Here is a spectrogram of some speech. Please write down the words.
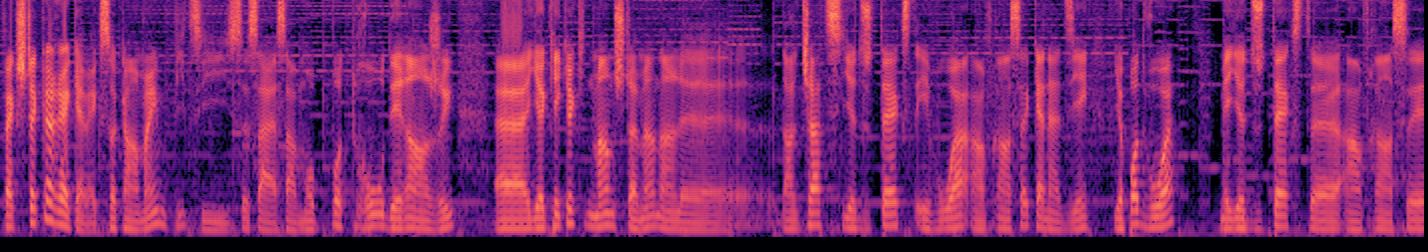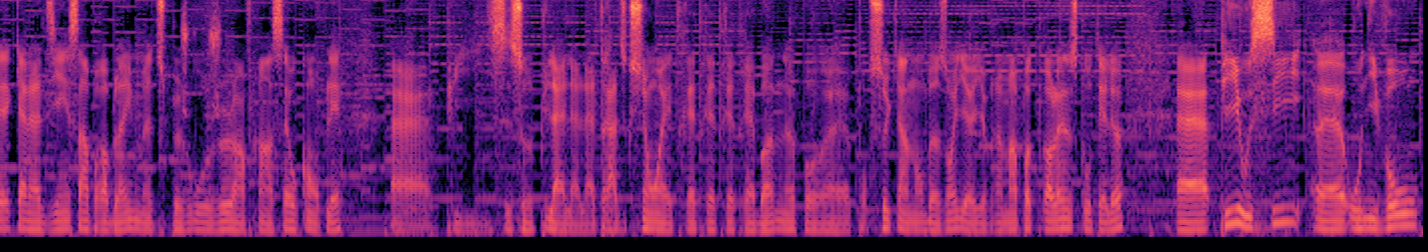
fait que j'étais correct avec ça quand même, puis ça m'a pas trop dérangé. Euh, Il y a quelqu'un qui demande justement dans le dans le chat s'il y a du texte et voix en français canadien. Il n'y a pas de voix, mais il y a du texte euh, en français canadien sans problème. Tu peux jouer au jeu en français au complet. Euh, puis c'est ça. Puis la, la- traduction est très, très, très, très bonne pour, euh, pour ceux qui en ont besoin. Il n'y a, vraiment pas de problème de ce côté-là. Euh, puis aussi, euh, au niveau,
